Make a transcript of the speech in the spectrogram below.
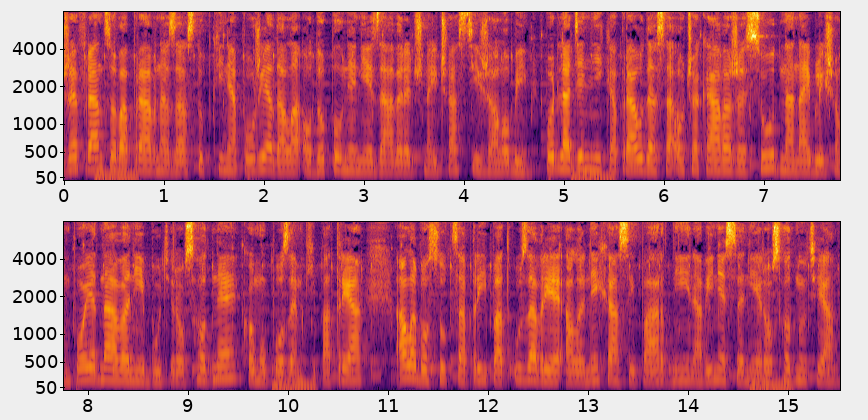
že Francova právna zástupkyňa požiadala o doplnenie záverečnej časti žaloby. Podľa denníka Pravda sa očakáva, že súd na najbližšom pojednávaní buď rozhodne, komu pozemky patria, alebo súd sa prípad uzavrie, ale nechá si pár dní na vynesenie rozhodnutia.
